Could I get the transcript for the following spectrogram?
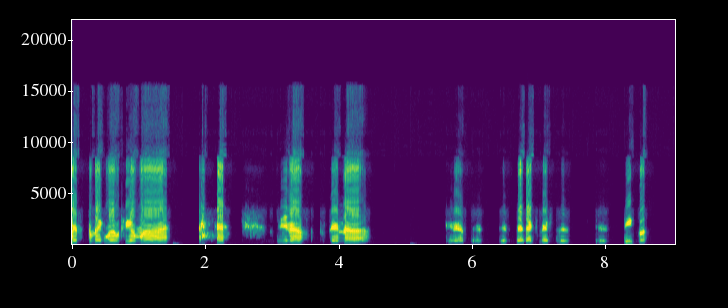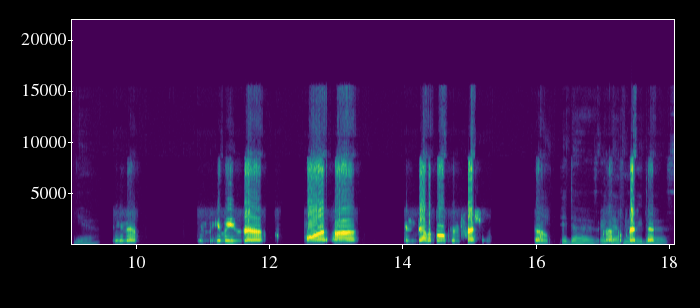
person to make love to your mind, you know, then uh, you know, it, it, that that connection is, is deeper. Yeah. You know, it, it leaves a more uh, indelible impression. So, It, does. It uh, definitely that, does.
